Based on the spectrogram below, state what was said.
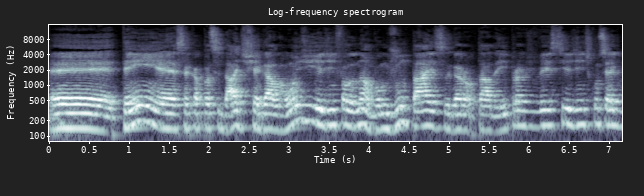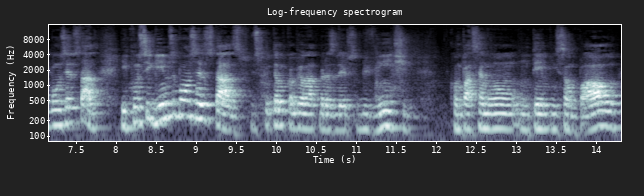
é, tem essa capacidade de chegar longe e a gente falou, não, vamos juntar essa garotada aí para ver se a gente consegue bons resultados. E conseguimos bons resultados. Disputamos o Campeonato Brasileiro Sub-20, como passamos um, um tempo em São Paulo.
